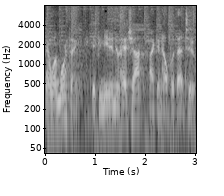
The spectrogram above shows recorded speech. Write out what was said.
And one more thing, if you need a new headshot, I can help with that too.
